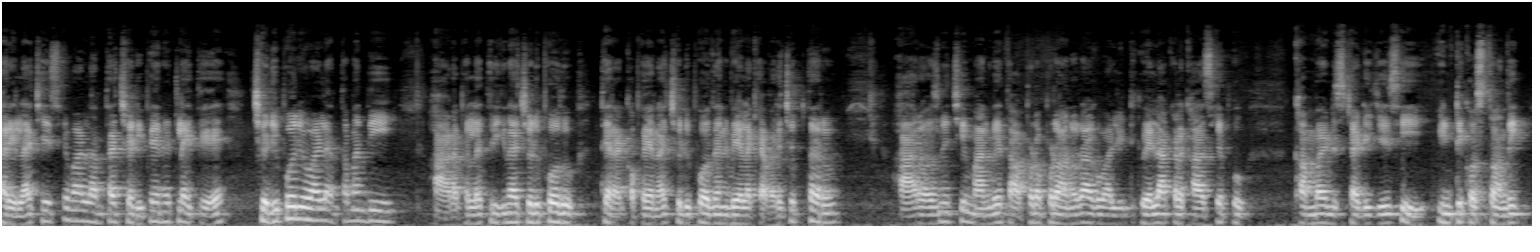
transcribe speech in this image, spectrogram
మరి ఇలా చేసే వాళ్ళంతా చెడిపోయినట్లయితే చెడిపోని వాళ్ళు ఎంతమంది? ఆడపిల్ల తిరిగినా చెడిపోదు తిరగకపోయినా చెడిపోదని వీళ్ళకి ఎవరు చెప్తారు? ఆ రోజు నుంచి మన్విత అప్పుడప్పుడు అనురాగ్ వాళ్ళ ఇంటికి వెళ్ళి అక్కడ కాసేపు కంబైన్డ్ స్టడీ చేసి ఇంటికి వస్తోంది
